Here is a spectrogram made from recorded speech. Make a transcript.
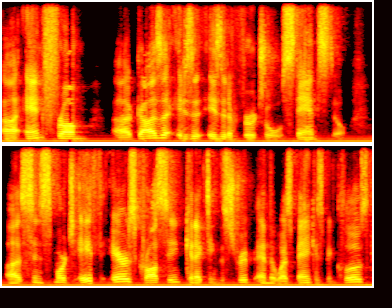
uh, and from uh, Gaza is, a, is at a virtual standstill. Uh, since March 8th, Erez crossing connecting the Strip and the West Bank has been closed,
